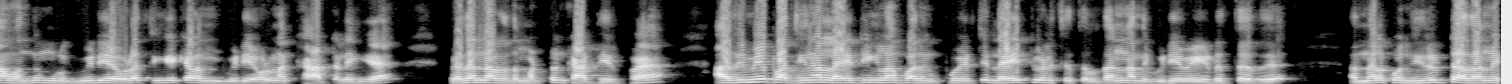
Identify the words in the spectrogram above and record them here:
நான் வந்து உங்களுக்கு வீடியோவில் திங்கக்கிழமை வீடியோவில் நான் காட்டலைங்க. விதை நடுறது மட்டும் காட்டியிருப்பேன். அதுவுமே பார்த்தீங்கன்னா லைட்டிங்லாம் பாருங்கள் போயிடுச்சு. லைட் வெளிச்சத்தில் தாங்க அந்த வீடியோவை எடுத்தது. அதனால கொஞ்சம் இருட்டாக தாங்க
